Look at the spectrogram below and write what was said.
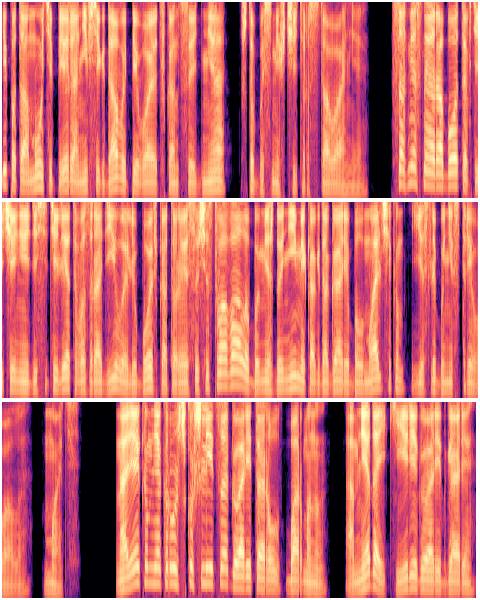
и потому теперь они всегда выпивают в конце дня чтобы смягчить расставание. Совместная работа в течение десяти лет возродила любовь, которая существовала бы между ними, когда Гарри был мальчиком, если бы не встревала мать. «Налей-ка мне кружечку шлица», — говорит Эрл бармену. «А мне дай кири», — говорит Гарри.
